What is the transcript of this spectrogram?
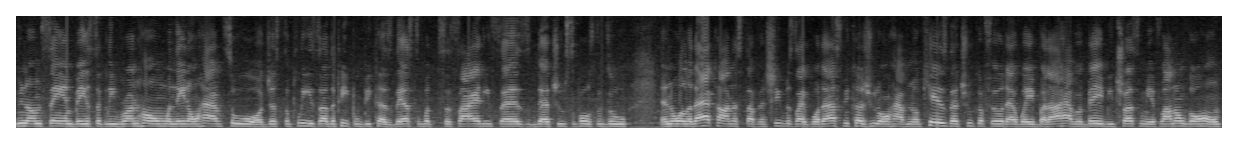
you know what I'm saying, basically run home when they don't have to or just to please other people because that's what society says that you're supposed to do and all of that kind of stuff. And she was like, well, that's because you don't have no kids that you could feel that way, but I have a baby. Trust me, if I don't go home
